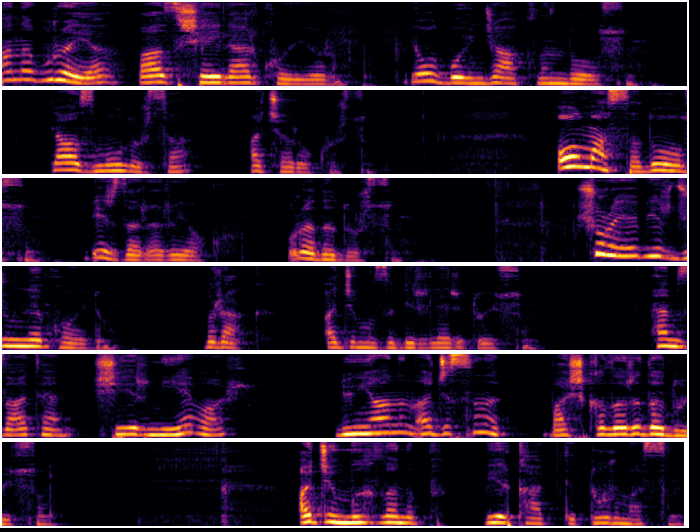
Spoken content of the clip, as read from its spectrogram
Sana buraya bazı şeyler koyuyorum. Yol boyunca aklında olsun. Lazım olursa açar okursun. Olmazsa da olsun. Bir zararı yok. Burada dursun. Şuraya bir cümle koydum. Bırak acımızı birileri duysun. Hem zaten şiir niye var? Dünyanın acısını başkaları da duysun. Acı mıhlanıp bir kalpte durmasın.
